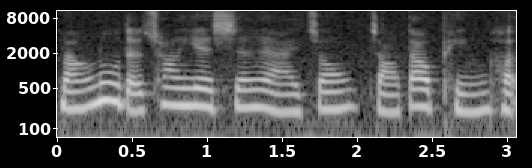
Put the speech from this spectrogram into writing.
忙碌的创业生涯中找到平衡。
